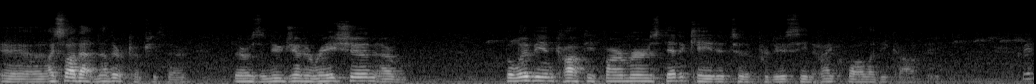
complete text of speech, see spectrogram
and I saw that in other countries there. There's a new generation of Bolivian coffee farmers dedicated to producing high-quality coffee. Okay,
